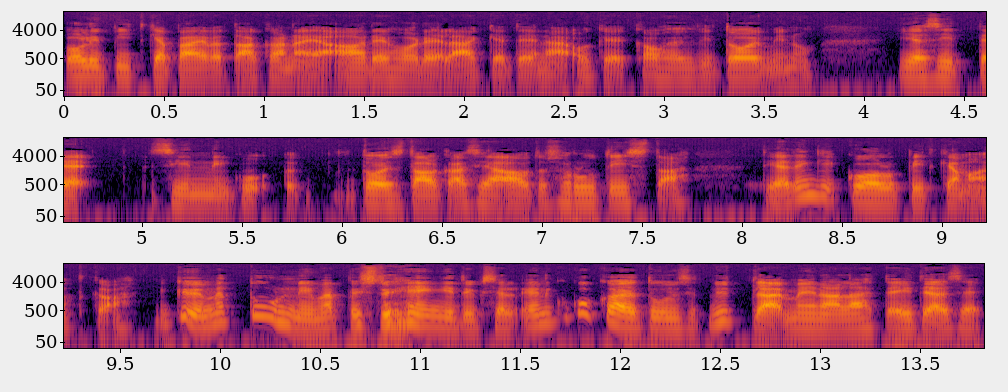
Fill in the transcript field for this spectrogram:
oli pitkä päivä takana ja ADHD-lääkkeet ei enää oikein kauhean hyvin toiminut. Ja sitten siinä niin kuin, toiset alkaa siellä autossa rutista. Tietenkin kun on ollut pitkä matka, niin kyllä mä tunnin, mä pystyn hengityksellä. Ja niin kuin koko ajan tunsin, että nyt meinaa lähteä itse se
